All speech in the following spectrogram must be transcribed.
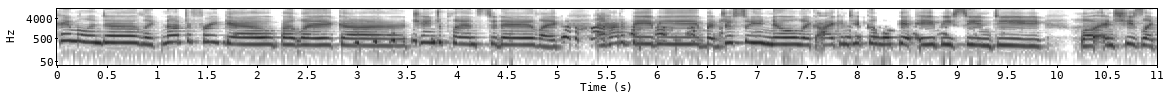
"Hey, Melinda, like not to freak out, but like uh, change of plans today. Like I had a baby, but just so you know, like I can take a look at A, B, C, and D. Well, and she's like,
